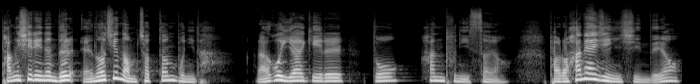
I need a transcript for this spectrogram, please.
방실이는 늘 에너지 넘쳤던 분이다. 라고 이야기를 또 한 분이 있어요. 바로 한혜진 씨인데요.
